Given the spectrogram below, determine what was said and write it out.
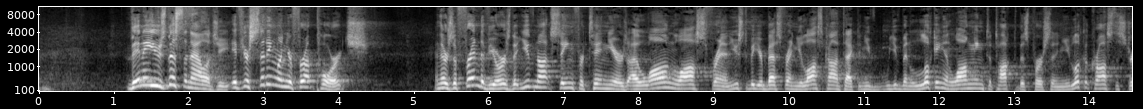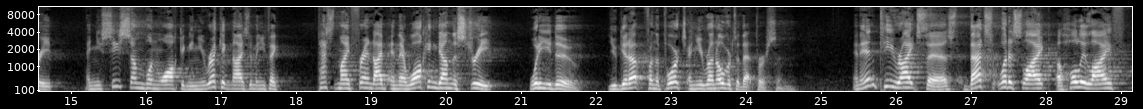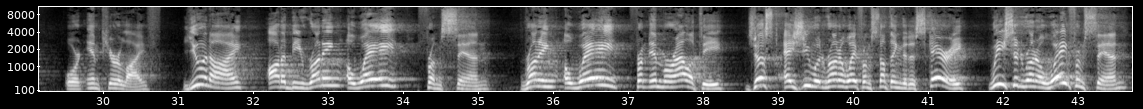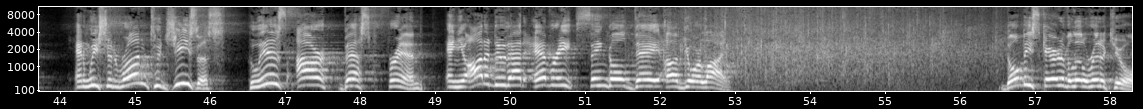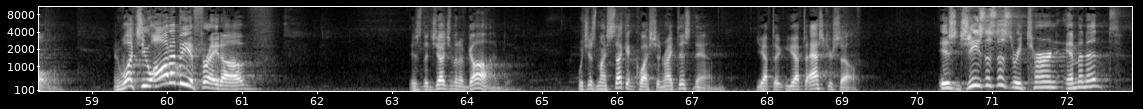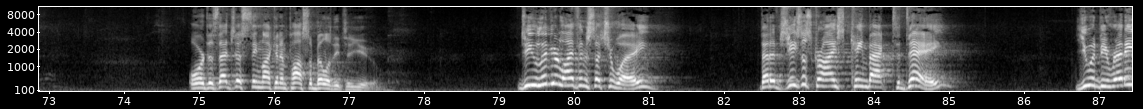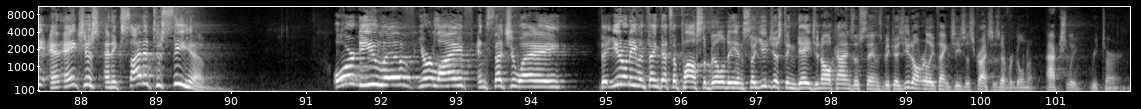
Then he used this analogy if you're sitting on your front porch and there's a friend of yours that you've not seen for 10 years, a long lost friend, used to be your best friend, you lost contact, and you've, you've been looking and longing to talk to this person, and you look across the street and you see someone walking and you recognize them and you think, that's my friend, I've, and they're walking down the street. What do you do? You get up from the porch and you run over to that person. And N.T. Wright says that's what it's like a holy life or an impure life. You and I ought to be running away from sin, running away from immorality, just as you would run away from something that is scary. We should run away from sin and we should run to Jesus, who is our best friend. And you ought to do that every single day of your life. Don't be scared of a little ridicule. And what you ought to be afraid of is the judgment of God, which is my second question. Write this down. You have to, you have to ask yourself Is Jesus' return imminent? Or does that just seem like an impossibility to you? Do you live your life in such a way that if Jesus Christ came back today, you would be ready and anxious and excited to see him? Or do you live your life in such a way that you don't even think that's a possibility, and so you just engage in all kinds of sins because you don't really think Jesus Christ is ever going to actually return?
